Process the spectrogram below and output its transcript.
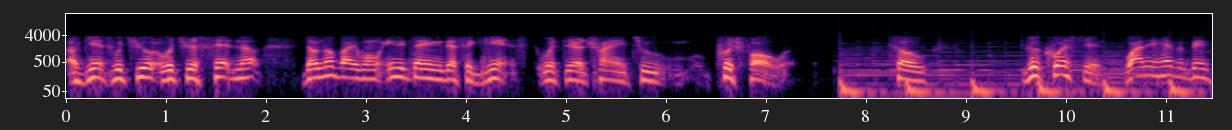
against what you what you're setting up? Don't nobody want anything that's against what they're trying to push forward. So, good question. Why they haven't been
